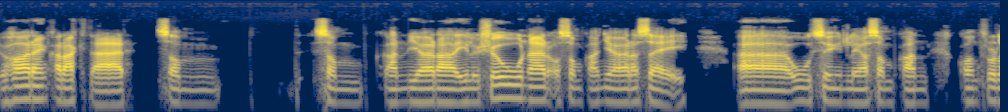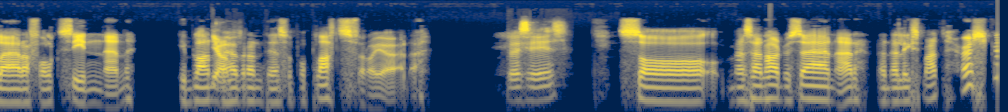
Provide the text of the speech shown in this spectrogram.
du har en karaktär som som kan göra illusioner och som kan göra sig uh, osynliga som kan kontrollera folks sinnen. Ibland Ja. behöver han inte ens vara på plats för att göra det. precis. Så, men sen har du scener där det liksom att hur ska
